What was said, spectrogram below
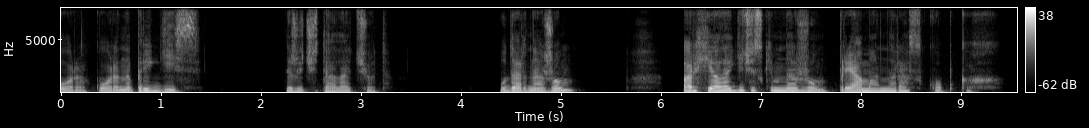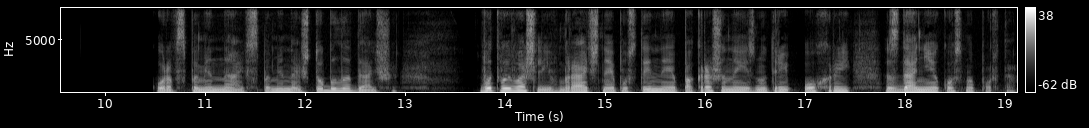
Кора, Кора, напрягись. Ты же читала отчет. Удар ножом? Археологическим ножом, прямо на раскопках. Кора, вспоминай, вспоминай, что было дальше. Вот вы вошли в мрачное, пустынное, покрашенное изнутри охрой здание космопорта.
